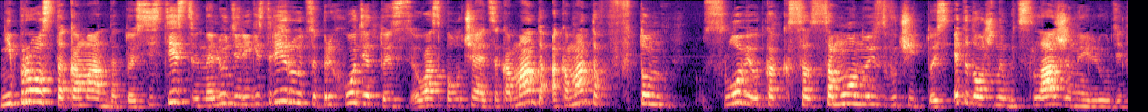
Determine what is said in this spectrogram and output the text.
Не просто команда, то есть, естественно, люди регистрируются, приходят, то есть у вас получается команда, а команда в том слове, вот как само оно и звучит. То есть это должны быть слаженные люди,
